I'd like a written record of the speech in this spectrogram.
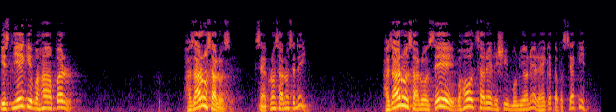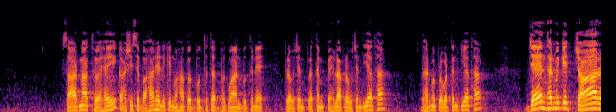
इसलिए कि वहाँ पर हज़ारों सालों से, सैकड़ों सालों से नहीं, हज़ारों सालों से बहुत सारे ऋषि मुनियों ने रहकर तपस्या की है। सारनाथ है ही, काशी से बाहर है, लेकिन वहाँ पर बुद्ध था, भगवान बुद्ध ने प्रवचन, प्रथम पहला प्रवचन दिया था, धर्म प्रवर्तन किया था। जैन धर्म के चार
